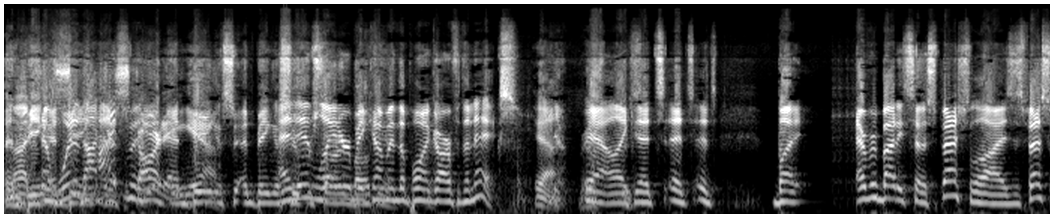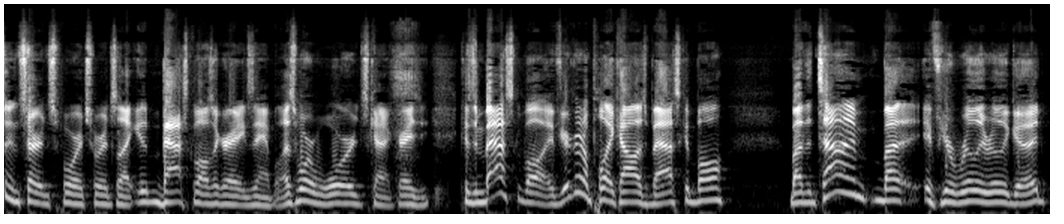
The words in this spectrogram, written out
and Not- being and and winning not just and starting, and yeah. being a, and being a and then later becoming games. the point guard for the Knicks. Yeah. yeah, like it's it's it's, but everybody's so specialized, especially in certain sports where it's like basketball's a great example. That's where Ward's kind of crazy because in basketball, if you're going to play college basketball, by the time, but if you're really really good.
